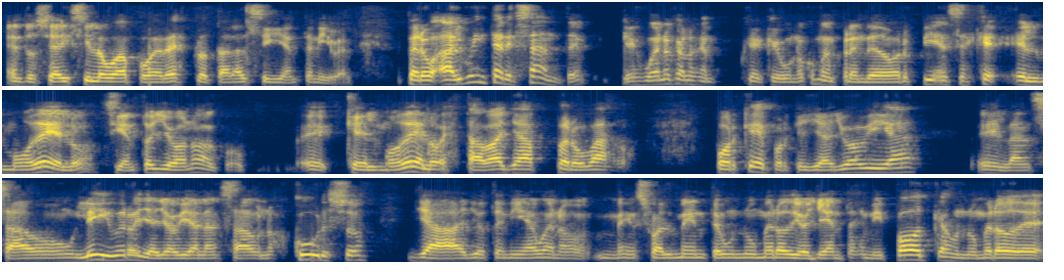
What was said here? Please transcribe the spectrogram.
Entonces ahí sí lo voy a poder explotar al siguiente nivel. Pero algo interesante, que es bueno que, em, uno como emprendedor piense, es que el modelo, siento yo, ¿no? Eh, que el modelo estaba ya probado. ¿Por qué? Porque ya yo había eh, lanzado un libro, ya yo había lanzado unos cursos, ya yo tenía, bueno, mensualmente un número de oyentes en mi podcast, un número de,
